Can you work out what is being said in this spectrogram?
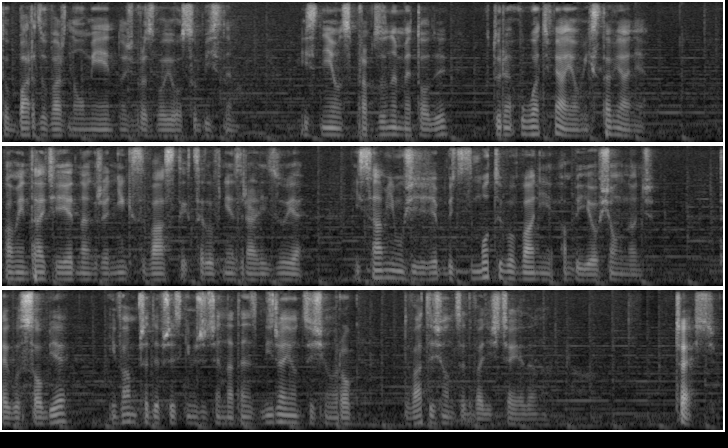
to bardzo ważna umiejętność w rozwoju osobistym. Istnieją sprawdzone metody, które ułatwiają ich stawianie. Pamiętajcie jednak, że nikt z Was tych celów nie zrealizuje i sami musicie być zmotywowani, aby je osiągnąć. Tego sobie i Wam przede wszystkim życzę na ten zbliżający się rok 2021. Cześć!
